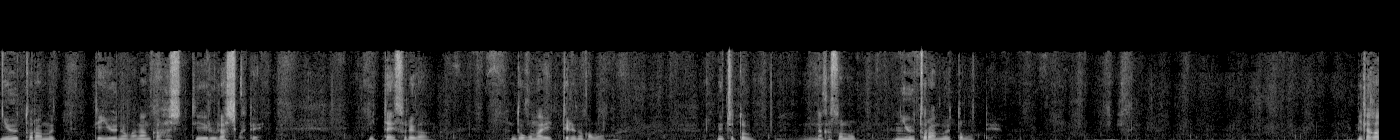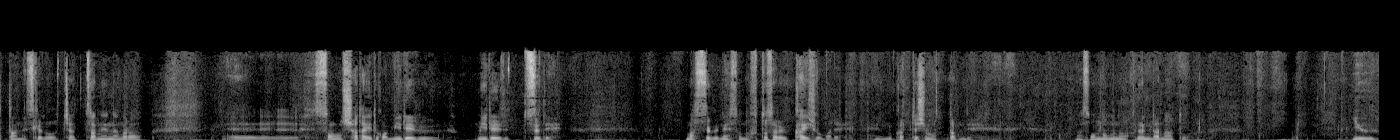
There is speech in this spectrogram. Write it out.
ニュートラムっていうのがなんか走っているらしくて一体それがどこまで行ってるのかも、ね、ちょっとなんかそのニュートラムと思って。見たかったんですけどじゃ残念ながら、えーその車体とか見れる見れずでまっすぐねそのフットサル会場まで向かってしまったんで、まあ、そんなものあるんだなという、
